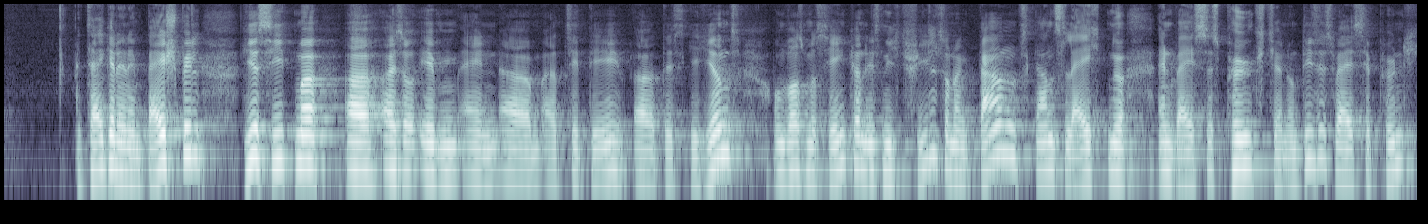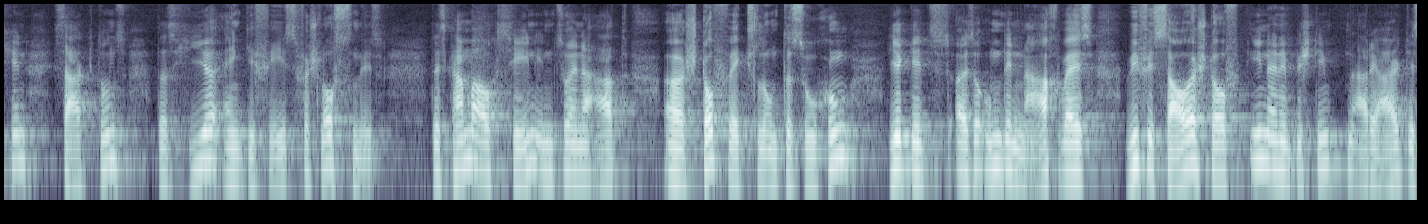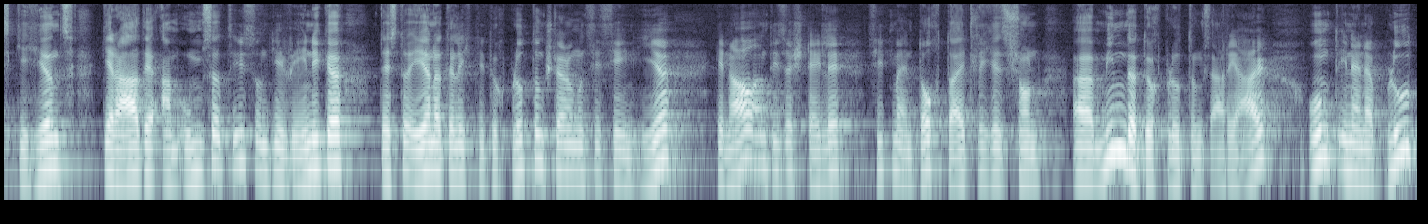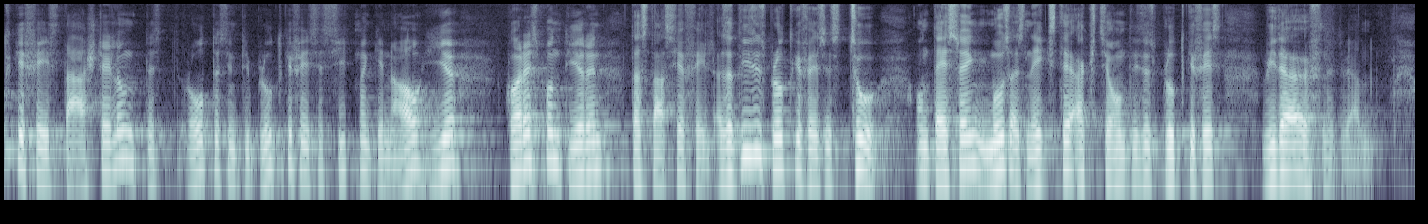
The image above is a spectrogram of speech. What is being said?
Ich zeige Ihnen ein Beispiel. Hier sieht man äh, also eben ein äh, CD äh, des Gehirns und was man sehen kann, ist nicht viel, sondern ganz, ganz leicht nur ein weißes Pünktchen. Und dieses weiße Pünktchen sagt uns, dass hier ein Gefäß verschlossen ist. Das kann man auch sehen in so einer Art äh, Stoffwechseluntersuchung. Hier geht es also um den Nachweis, wie viel Sauerstoff in einem bestimmten Areal des Gehirns gerade am Umsatz ist und je weniger, desto eher natürlich die Durchblutungsstörung. Und Sie sehen hier, genau an dieser Stelle sieht man ein doch deutliches schon äh, Minderdurchblutungsareal. Und in einer Blutgefäßdarstellung, das Rote sind die Blutgefäße, sieht man genau hier korrespondierend, dass das hier fehlt. Also dieses Blutgefäß ist zu und deswegen muss als nächste Aktion dieses Blutgefäß wieder eröffnet werden.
